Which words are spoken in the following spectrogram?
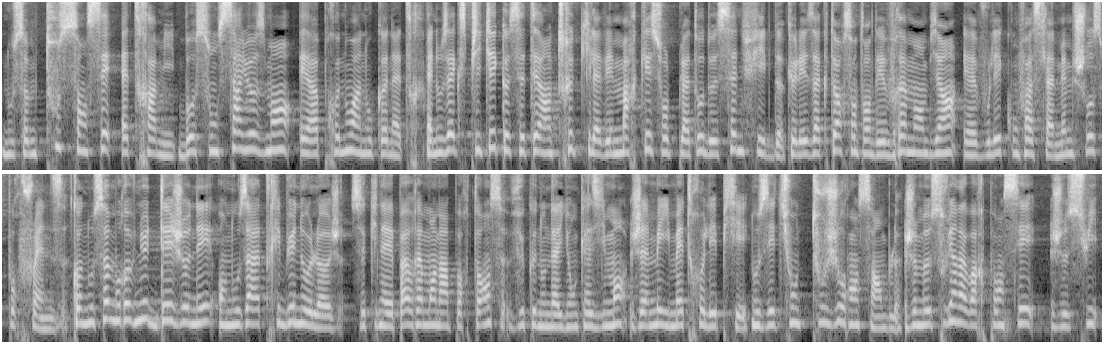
Nous sommes tous censés être amis. Bossons sérieusement et apprenons à nous connaître. Elle nous a expliqué que c'était un truc qu'il avait marqué sur le plateau de Seinfeld, que les acteurs s'entendaient vraiment bien et elle voulait qu'on fasse la même chose pour Friends. Quand nous sommes revenus déjeuner, on nous a attribué nos loges, ce qui n'avait pas vraiment d'importance vu que nous n'allions quasiment jamais y mettre les pieds. Nous étions toujours ensemble. Je me d'avoir pensé je suis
